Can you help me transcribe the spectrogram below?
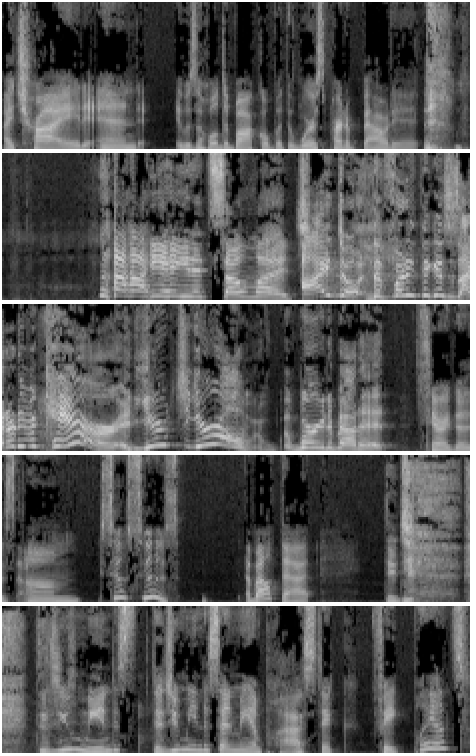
I tried and it was a whole debacle. But the worst part about it, I hate it so much. I don't. The funny thing is, is I don't even care, and you're you're all worried about it. Sarah goes, um, Sue, Suze, about that. Did you, did you mean to, did you mean to send me a plastic fake plants?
